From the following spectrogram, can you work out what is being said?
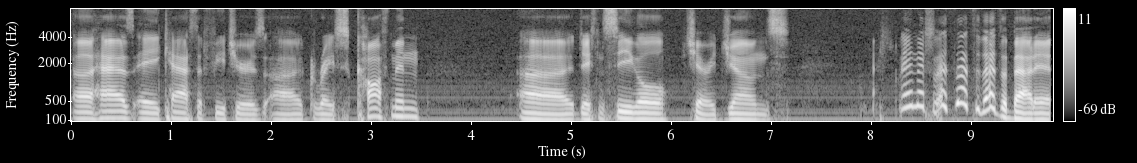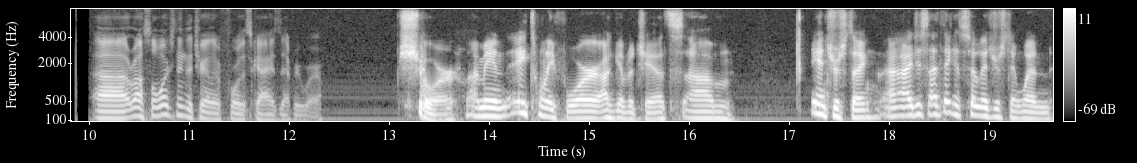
Uh, has a cast that features uh, Grace Kaufman, uh, Jason Segel, Cherry Jones, and that's that's that's, that's about it. Uh, Russell, what do you think of the trailer for The Sky Is Everywhere? Sure. I mean, A24, I'll give it a chance. Um, interesting. I I just I think it's so interesting when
